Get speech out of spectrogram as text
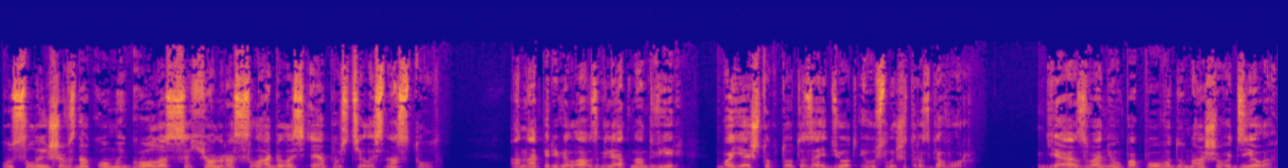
Услышав знакомый голос, Сэхён расслабилась и опустилась на стул. Она перевела взгляд на дверь, боясь, что кто-то зайдет и услышит разговор. «Я звоню по поводу нашего дела»,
